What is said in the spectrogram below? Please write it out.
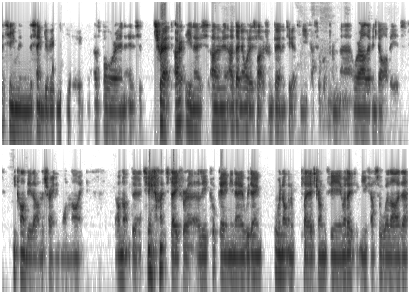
a team in the same division. That's boring. It's a trek. I, you know, I, mean, I don't know what it's like from Birmingham to get to Newcastle, but from uh, where I live in Derby, it's you can't do that on the train in one night. I'm not doing a two night stay for a, a League Cup game. You know, we don't. We're not going to play a strong team. I don't think Newcastle will either.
